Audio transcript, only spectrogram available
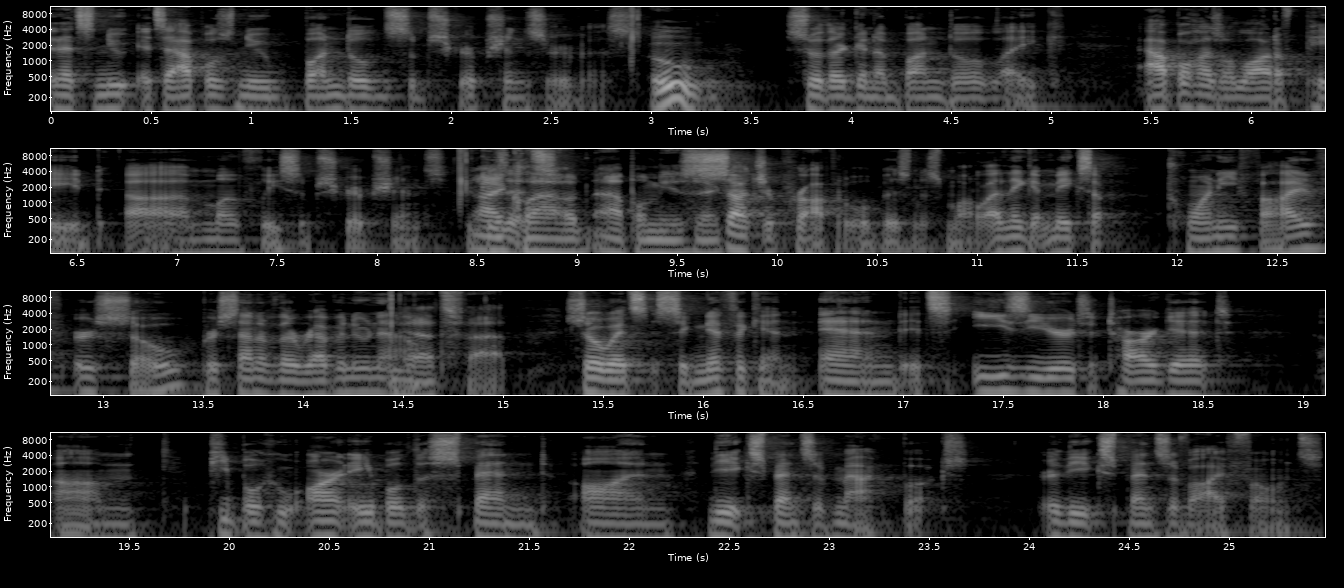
That's new. It's Apple's new bundled subscription service. Ooh. So they're gonna bundle like Apple has a lot of paid uh, monthly subscriptions. iCloud, Apple Music. Such a profitable business model. I think it makes up 25 or so percent of their revenue now. yeah, it's fat. So it's significant and it's easier to target um, people who aren't able to spend on the expensive MacBooks or the expensive iPhones.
